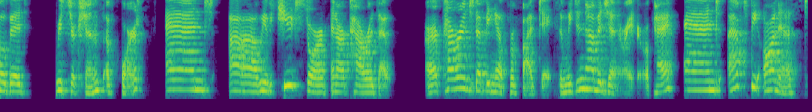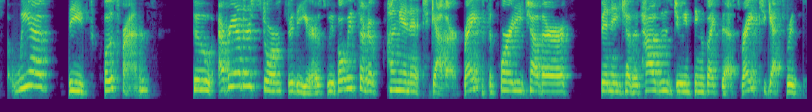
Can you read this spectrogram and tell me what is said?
COVID restrictions, of course. And uh, we have a huge storm and our power is out. Our power ended up being out for five days and we didn't have a generator. Okay. And I have to be honest, we have these close friends who every other storm through the years, we've always sort of hung in it together, right? Support each other, been in each other's houses doing things like this, right? To get through this.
